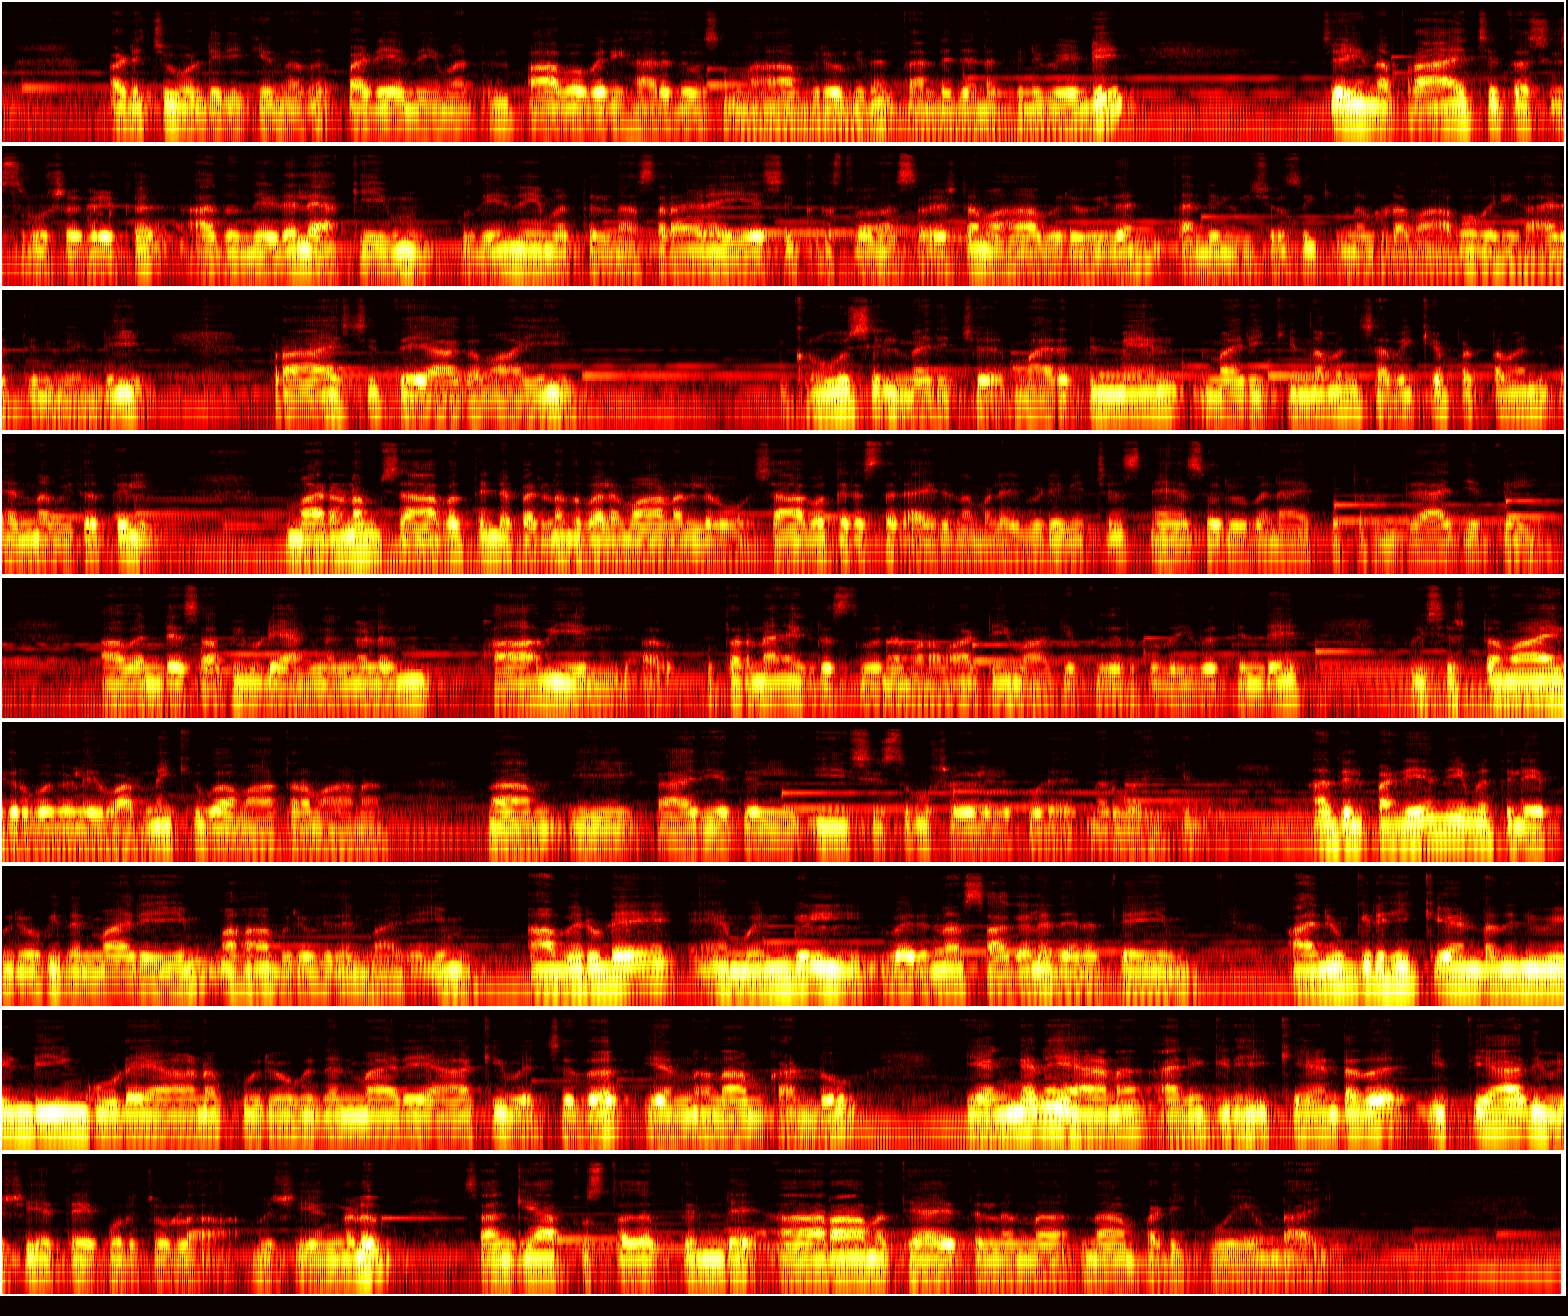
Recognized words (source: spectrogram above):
പഠിച്ചുകൊണ്ടിരിക്കുന്നത്. പഴയ നിയമത്തിൽ പാപപരിഹാര ദിവസം മഹാപുരോഹിതൻ തന്റെ ജനത്തിനു വേണ്ടി ചെയ്യുന്ന പ്രായച്ചിത്ത ശുശ്രൂഷകൾക്ക് അത് നിഴലാക്കിയും പുതിയ നിയമത്തിൽ നസറായന യേശു ക്രിസ്തു ശ്രേഷ്ഠ മഹാപുരോഹിതൻ തന്നിൽ വിശ്വസിക്കുന്നവരുടെ പാപപരിഹാരത്തിനു വേണ്ടി പ്രായശ്ചിത്തയാഗമായി ക്രൂശിൽ മരിച്ച് മരത്തിന്മേൽ മരിക്കുന്നവൻ ശവിക്കപ്പെട്ടവൻ എന്ന വിധത്തിൽ മരണം ശാപത്തിന്റെ പരിണത ഫലമാണല്ലോ ശാപഗ്രസ്തരായി നമ്മളെ വിടുവിച്ച് സ്നേഹസ്വരൂപനായ പുത്രൻ രാജ്യത്തിൽ അവന്റെ സഭയുടെ അംഗങ്ങളും ഭാവിയിൽ പുത്രനായ മണവാട്ടിയും മണവാട്ടിയുമാക്കി തീർത്ത ദൈവത്തിന്റെ വിശിഷ്ടമായ കൃപകളെ വർണിക്കുക മാത്രമാണ് നാം ഈ കാര്യത്തിൽ ഈ ശുശ്രൂഷകളിൽ കൂടെ നിർവഹിക്കുന്നത്. അതിൽ പഴയ നിയമത്തിലെ പുരോഹിതന്മാരെയും മഹാപുരോഹിതന്മാരെയും അവരുടെ മുൻപിൽ വരുന്ന സകല ജനത്തെയും അനുഗ്രഹിക്കേണ്ടതിനു വേണ്ടിയും കൂടെയാണ് പുരോഹിതന്മാരെ ആക്കി വെച്ചത് എന്ന് നാം കണ്ടു. എങ്ങനെയാണ് അനുഗ്രഹിക്കേണ്ടത് ഇത്യാദി വിഷയത്തെക്കുറിച്ചുള്ള വിഷയങ്ങളും സംഖ്യാപുസ്തകത്തിന്റെ ആറാം അധ്യായത്തിൽ നിന്ന് നാം പഠിക്കുകയുണ്ടായി.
